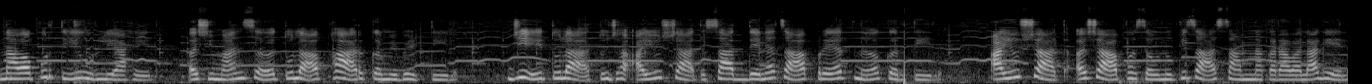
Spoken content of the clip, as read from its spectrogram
नावापुरती उरली आहेत. अशी माणसं तुला फार कमी भेटतील जी तुला तुझ्या आयुष्यात साथ देण्याचा प्रयत्न करतील. आयुष्यात अशा फसवणुकीचा सामना करावा लागेल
